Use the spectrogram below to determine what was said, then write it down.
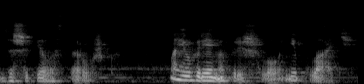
зашипела старушка. «Мое время пришло, не плачь.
